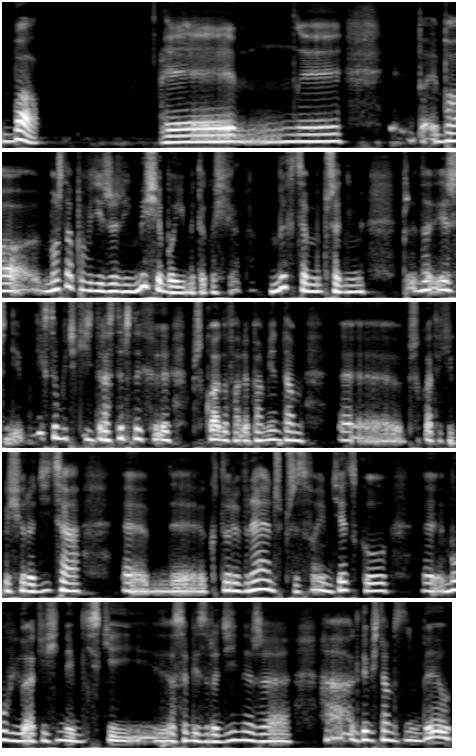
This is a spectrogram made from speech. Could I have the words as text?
Bo bo można powiedzieć, że jeżeli my się boimy tego świata, my chcemy przed nim, no nie, nie chcę być jakichś drastycznych e, przykładów, ale pamiętam e, przykład jakiegoś rodzica, e, który wręcz przy swoim dziecku mówił jakiejś innej bliskiej osobie z rodziny, że a, gdybyś tam z nim był,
